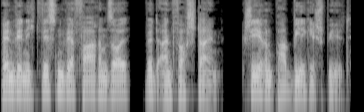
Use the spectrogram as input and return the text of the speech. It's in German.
Wenn wir nicht wissen wer fahren soll, wird einfach Stein, Scheren Papier gespielt.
